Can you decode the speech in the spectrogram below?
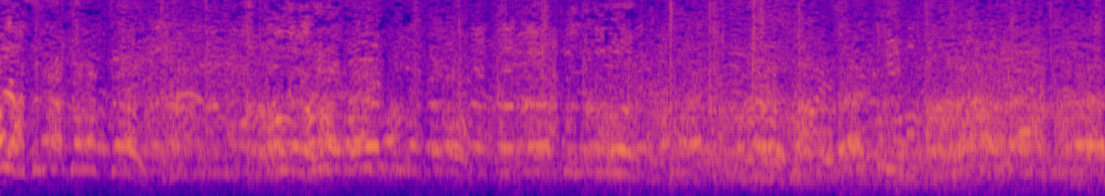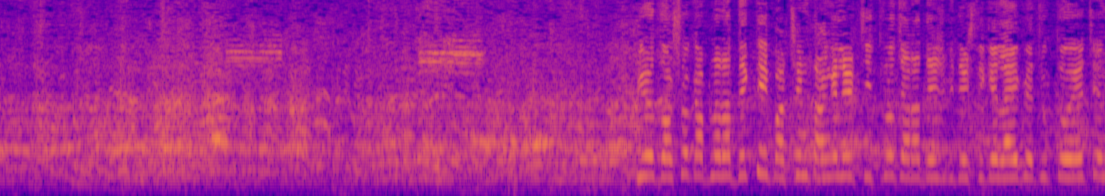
এই হাসিনার জবাব চাই প্রিয় দর্শক আপনারা দেখতেই পাচ্ছেন টাঙ্গাইলের চিত্র। যারা দেশ বিদেশ থেকে লাইভে যুক্ত হয়েছেন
